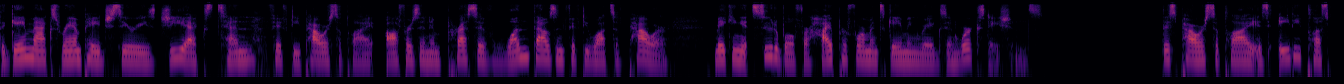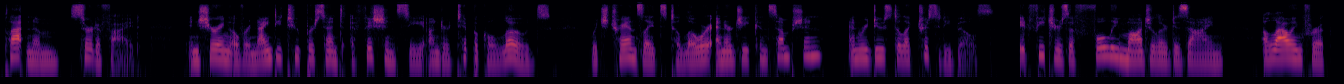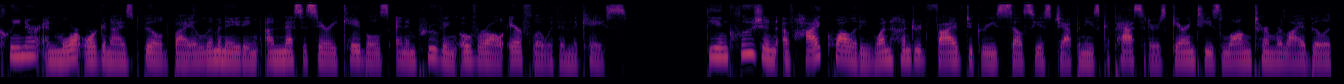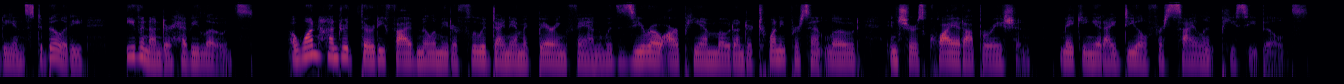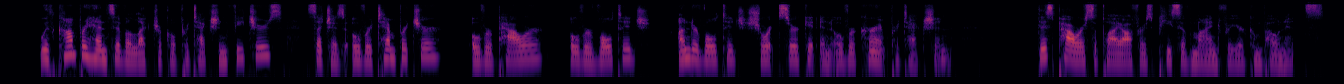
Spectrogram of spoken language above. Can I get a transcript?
The GameMax Rampage Series GX1050 power supply offers an impressive 1050 watts of power, making it suitable for high performance gaming rigs and workstations. This power supply is 80 plus platinum certified, ensuring over 92% efficiency under typical loads, which translates to lower energy consumption and reduced electricity bills. It features a fully modular design allowing for a cleaner and more organized build by eliminating unnecessary cables and improving overall airflow within the case. The inclusion of high-quality 105 degrees Celsius Japanese capacitors guarantees long-term reliability and stability even under heavy loads. A 135 mm fluid dynamic bearing fan with 0 RPM mode under 20% load ensures quiet operation, making it ideal for silent PC builds. With comprehensive electrical protection features such as over temperature, over power, over voltage, under voltage, short circuit, and overcurrent protection, this power supply offers peace of mind for your components.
